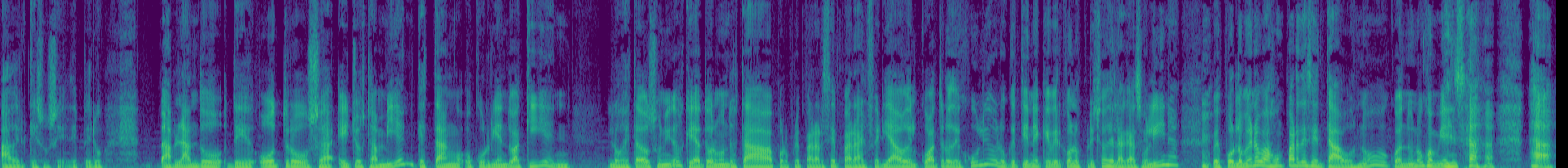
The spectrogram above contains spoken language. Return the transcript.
a ver qué sucede. Pero hablando de otros ah, hechos también que están ocurriendo aquí en los Estados Unidos, que ya todo el mundo está por prepararse para el feriado del 4 de julio, lo que tiene que ver con los precios de la gasolina, mm. pues por lo menos bajo un par de centavos, ¿no? Cuando uno comienza a,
